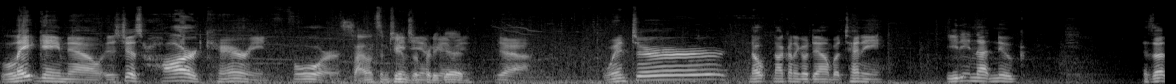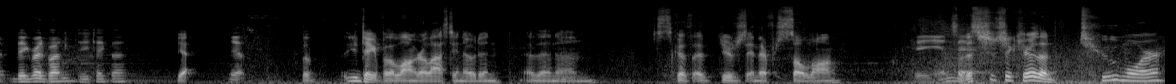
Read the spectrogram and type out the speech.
late game now, is just hard carrying for Silence and Tombs are pretty Gaming. Yeah. Winter. Nope, not gonna go down. But Tenny, eating that nuke. Is that big red button? Did you take that? Yeah. Yes. good. The, you take it for the longer lasting Odin, and then um, just because you're just in there for so long. In So there. this should secure them two more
